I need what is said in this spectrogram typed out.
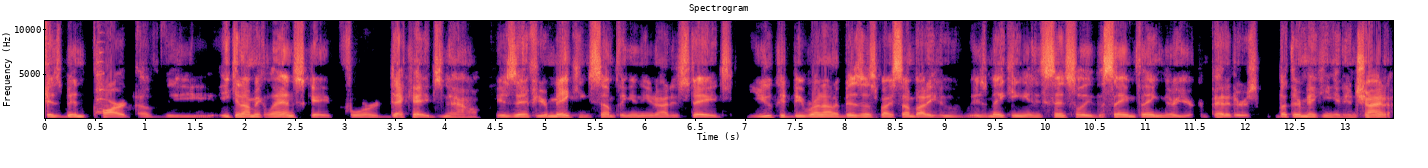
has been part of the economic landscape for decades now. Is that if you're making something in the United States, you could be run out of business by somebody who is making essentially the same thing. They're your competitors, but they're making it in China.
